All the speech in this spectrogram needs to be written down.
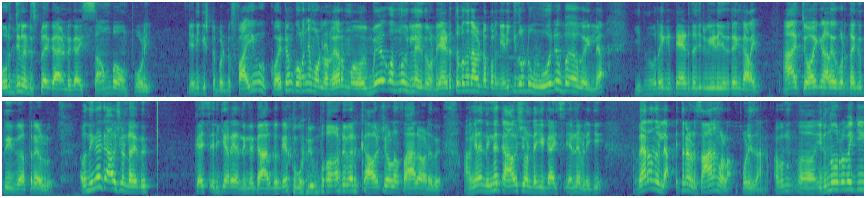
ഒറിജിനൽ ഡിസ്പ്ലേ ആയതുകൊണ്ട് ഗൈസ് സംഭവം പൊളി. എനിക്കിഷ്ടപ്പെട്ടു. ഫൈവ് ഏറ്റവും കുറഞ്ഞ മോഡലാണ് വേറെ ഉപയോഗമൊന്നും ഇല്ല ഇതുകൊണ്ട്. ഞാൻ എടുത്തപ്പോൾ തന്നെ അവിടെ പറഞ്ഞു. എനിക്കിതുകൊണ്ട് ഒരു ഉപയോഗം ഇല്ല. ഇരുന്നൂറ് കിട്ടിയ എടുത്ത് വെച്ചിട്ട് വീഡിയോ ചെയ്തിട്ടും കളയും. ആ ചോദിക്കുന്ന ആളുകൾ കൊടുത്തേക്ക് തീർക്കുക അത്രേ ഉള്ളൂ. അപ്പോൾ നിങ്ങൾക്ക് ആവശ്യമുണ്ടായത് ഗൈസ് എനിക്കറിയാം. നിങ്ങൾക്ക് ആർക്കൊക്കെ ഒരുപാട് പേർക്ക് ആവശ്യമുള്ള സാധനമാണിത്. അങ്ങനെ നിങ്ങൾക്ക് ആവശ്യമുണ്ടെങ്കിൽ ഗൈസ് എന്നെ വിളിക്ക്. വേറെ ഒന്നുമില്ല ഇത്രേ ഉള്ളൂ. സാധനം കൊള്ളാം. പൊളി സാധനം. അപ്പം ഇരുന്നൂറ് രൂപയ്ക്ക്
